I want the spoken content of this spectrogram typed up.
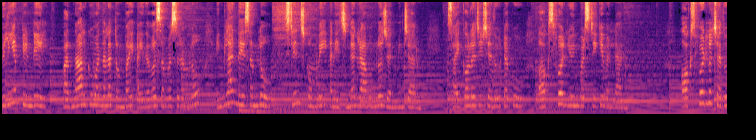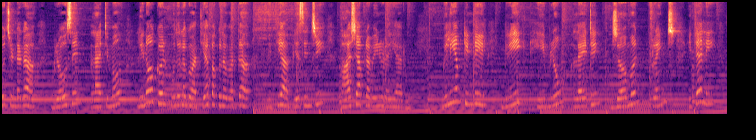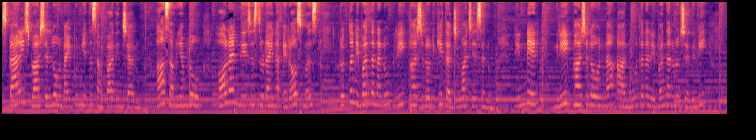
William Tyndale పద్నాలుగు వందల తొంభై ఐదవ సంవత్సరంలో ఇంగ్లాండ్ దేశంలో స్టిన్స్ కొంబే అనే చిన్న గ్రామంలో జన్మించారు. సైకాలజీ చదువుటకు ఆక్స్ఫర్డ్ యూనివర్సిటీకి వెళ్ళారు. ఆక్స్ఫర్డ్లో చదువుచుండగా గ్రోసెన్ లాటిమో లినోకర్ మొదలగు అధ్యాపకుల వద్ద విద్య అభ్యసించి భాషా ప్రవీణుడయ్యారు. William Tyndale Greek Hebrew Latin German French Italy Spanish భాషల్లో నైపుణ్యత సంపాదించారు. ఆ సమయంలో హాలాండ్ దేశస్థుడైన ఎరోస్మస్ క్రొత్త నిబంధనను గ్రీక్ భాషలోనికి తర్జుమా చేశాను టిండేల్ గ్రీక్ భాషలో ఉన్న ఆ నూతన నిబంధనను చదివి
